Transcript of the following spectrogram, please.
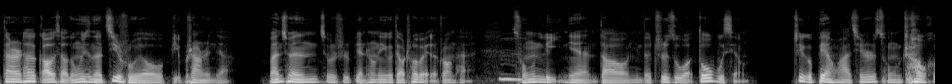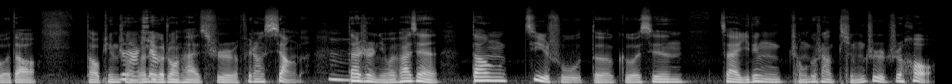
但是他搞小东西呢，技术又比不上人家，完全就是变成了一个吊车尾的状态。嗯从理念到你的制作都不行。这个变化其实从昭和到 到平成的那个状态是非常像的。嗯但是你会发现，当技术的革新在一定程度上停滞之后，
